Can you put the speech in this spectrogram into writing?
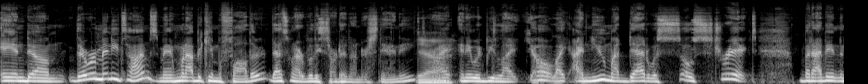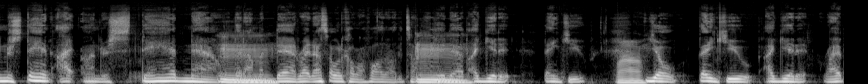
And um, there were many times, man, when I became a father, that's when I really started understanding, Yeah. right? And it would be like, yo, like I knew my dad was so strict, but I didn't understand. I understand now that I'm a dad, right? That's how I would call my father all the time. Hey, dad, I get it. Thank you. Wow. Yo, thank you. I get it, right?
